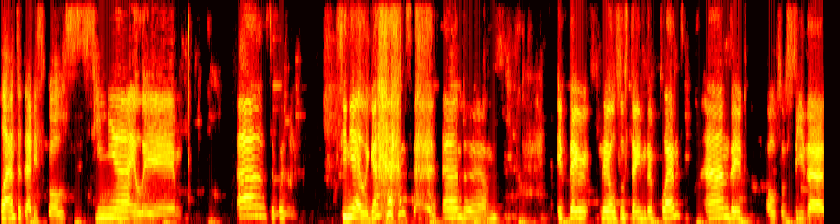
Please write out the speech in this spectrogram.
plant that is called Zinnia ele... ah, Zinnia elegans. and um, they, they also stain the plant and they also see that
